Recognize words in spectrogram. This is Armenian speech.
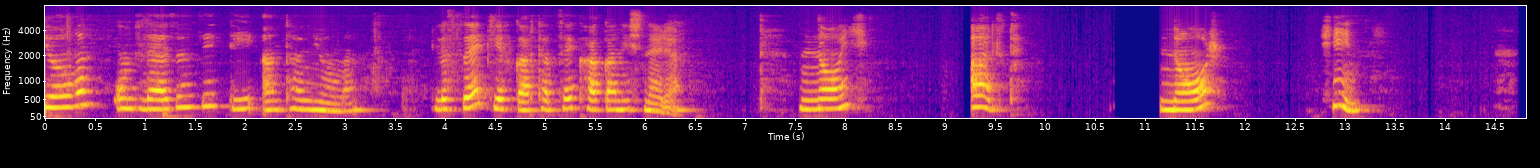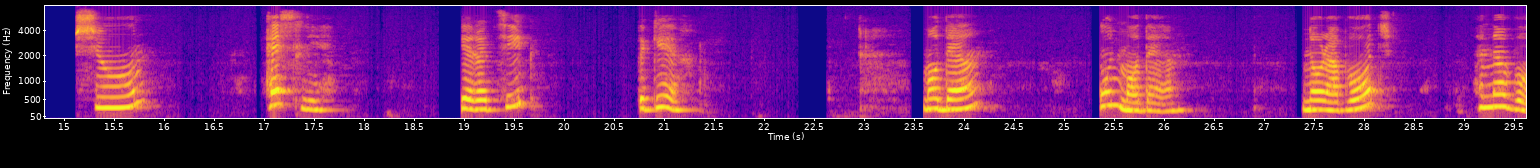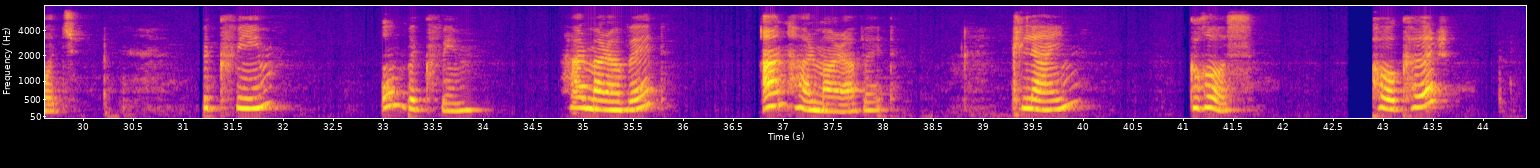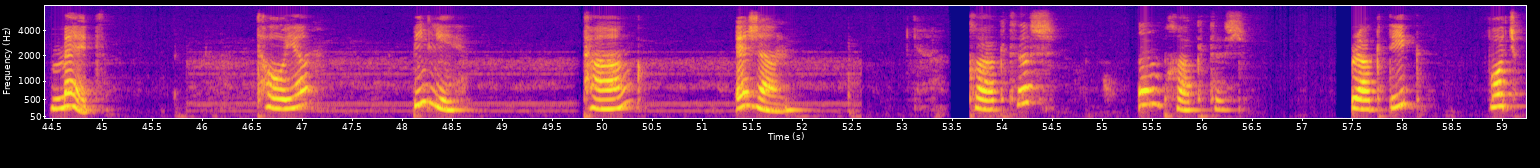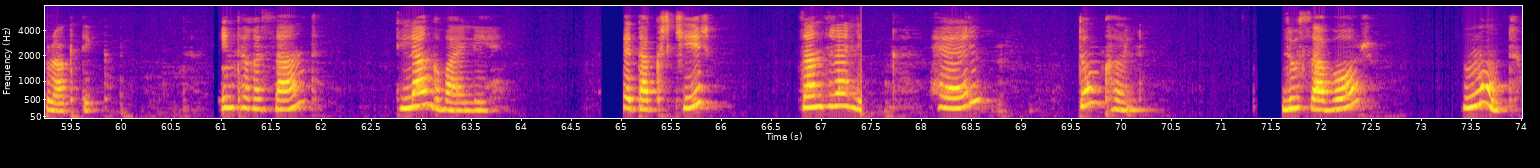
Hören und lesen Sie die Antonyme: Լսեք և կարդացեք հականիշները։ Neu, alt, նոր, հին։ Schön, hässlich, գեղեցիկ, տգեղ։ Modern, unmodern, նորաոճ, հնաոճ։ Bequem, unbequem, հարմարավետ, անհարմարավետ։ Klein, groß, փոքր, մեծ։ Teuer, billig, թանկ, էժան։ Praktisch, unpraktisch, պրակտիկ, ոչ պրակտիկ։ Interessant, langweilig, հետաքրքիր, ձանձրալի։ Hell, dunkel, լուսավոր, մութ։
